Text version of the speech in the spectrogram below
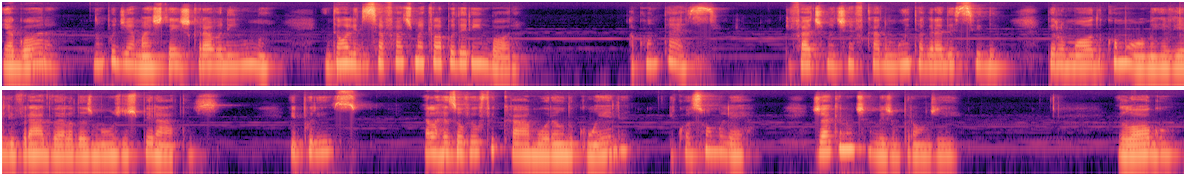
E agora não podia mais ter escrava nenhuma. Então ele disse a Fátima que ela poderia ir embora. Acontece que Fátima tinha ficado muito agradecida pelo modo como o homem havia livrado ela das mãos dos piratas. E por isso ela resolveu ficar morando com ele e com a sua mulher, já que não tinha mesmo para onde ir. E logo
